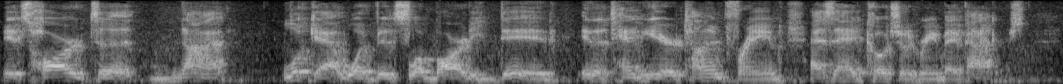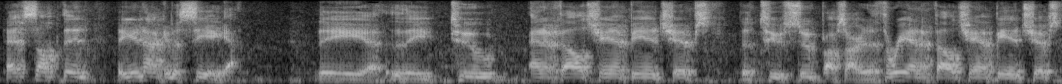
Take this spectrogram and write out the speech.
it's hard to not look at what Vince Lombardi did in a 10 year time frame as the head coach of the Green Bay Packers. That's something that you're not going to see again the uh, the two NFL championships, the two super, I'm sorry, the three NFL championships,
